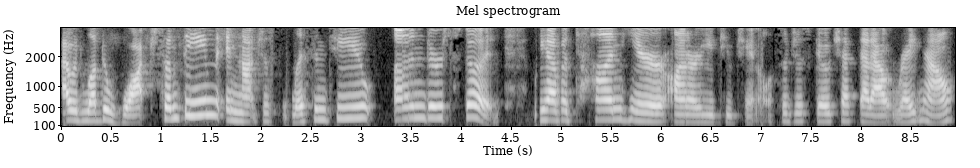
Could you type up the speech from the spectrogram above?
I would love to watch something and not just listen to you. Understood. We have a ton here on our YouTube channel. So just go check that out right now.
